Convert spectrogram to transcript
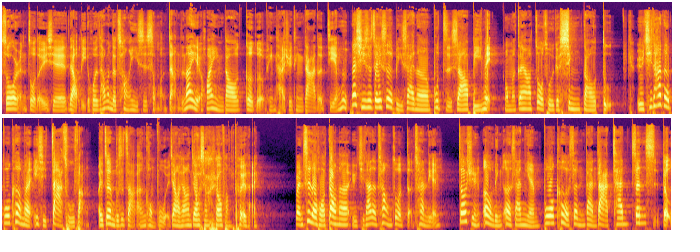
所有人做的一些料理，或者他们的创意是什么这样子，那也欢迎到各个平台去听大家的节目。那其实这一次的比赛呢，不只是要比美，我们更要做出一个新高度，与其他的播客们一起炸厨房。哎，真的不是炸，很恐怖哎，这样好像叫消消防队来。本次的活动呢，与其他的创作者串联，搜寻二零二三年播客圣诞大餐生死斗。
